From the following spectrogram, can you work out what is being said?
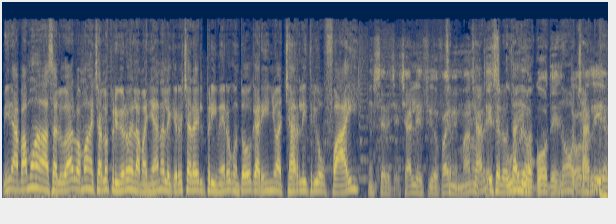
Mira, vamos a saludar, vamos a echar los primeros de la mañana. Le quiero echar el primero con todo cariño a Charlie Trio Five. En serio, Charlie Five, mi hermano. Charlie usted se lo es está un locote. No, todos los Charlie, días.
